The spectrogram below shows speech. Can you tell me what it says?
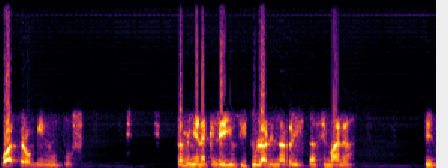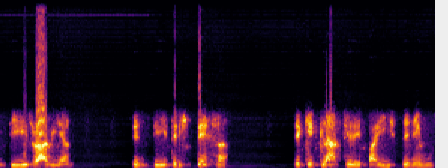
4 minutos. Esta mañana que leí un titular en la revista Semana, sentí rabia, sentí tristeza de qué clase de país tenemos.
